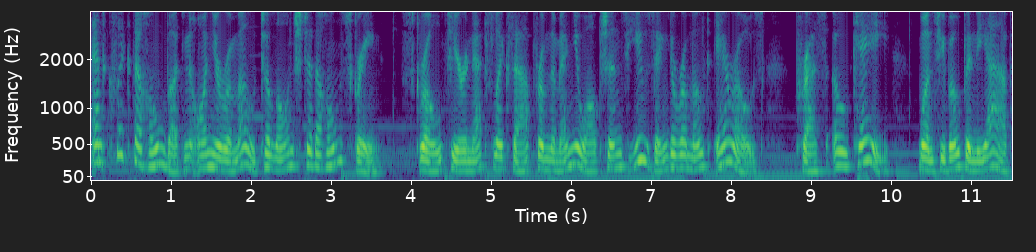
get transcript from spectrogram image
and click the home button on your remote to launch to the home screen. Scroll to your Netflix app from the menu options using the remote arrows. Press OK. Once you've opened the app,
